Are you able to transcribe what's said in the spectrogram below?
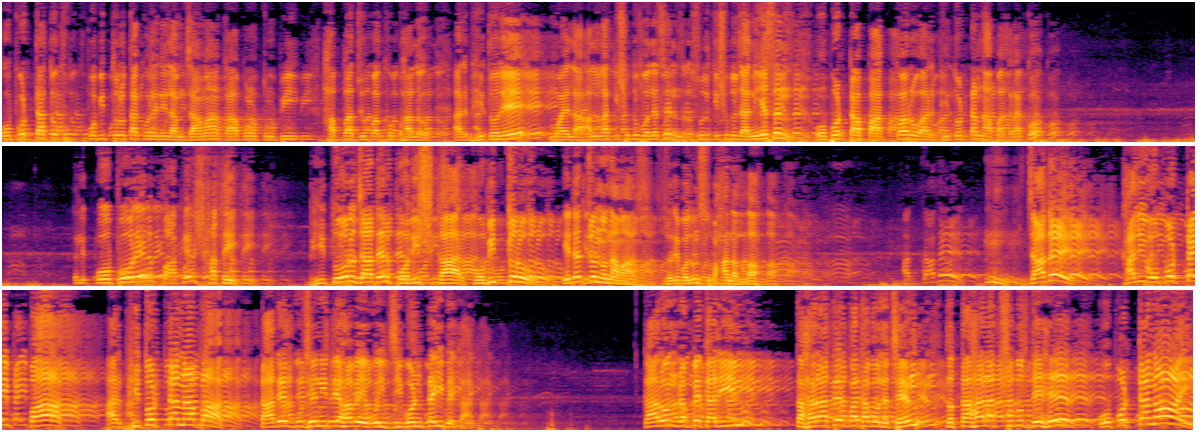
ওপরটা তো খুব পবিত্রতা করে নিলাম, জামা, কাপড়, টুপি, হাব্বা জুব্বা খুব ভালো। আর ভিতরে ময়লা, আল্লাহ কি শুধু বলেছেন? রসুল কি শুধু জানিয়েছেন? ওপরটা পাক করো আর ভিতরটা না পাক রাখো। তাহলে ওপরের পাকের সাথে, ভিতর যাদের পরিষ্কার, পবিত্র, এদের জন্য নামাজ। জোরে বলুন সুবহান আল্লাহ যাদের খালি ওপরটাই পাক আর ভিতরটা না পাক, তাদের বুঝে নিতে হবে ওই জীবনটাই বেকার। কারণ রব্বে কারিম তাহারাতের কথা বলেছেন, তো তাহারাত শুধু দেহের ওপরটা নয়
